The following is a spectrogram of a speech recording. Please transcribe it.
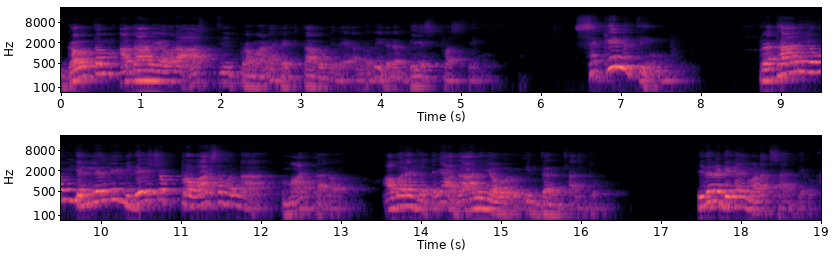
ಗೌತಮ್ ಅದಾನಿ ಅವರ ಆಸ್ತಿ ಪ್ರಮಾಣ ಹೆಚ್ಚುತ್ತಾ ಹೋಗಿದೆ ಅನ್ನೋದು ಇದರ base first thing second thing ಪ್ರಧಾನಿಯವರು ಎಲ್ಲೆಲ್ಲಿ ವಿದೇಶ ಪ್ರವಾಸವನ್ನ ಮಾಡ್ತಾರೋ ಅವರ ಜೊತೆಗೆ ಅದಾನಿಯವರು ಇದ್ದಂಥದ್ದು. ಇದನ್ನು ಡಿನೈ ಮಾಡಕ್ ಸಾಧ್ಯವಿಲ್ಲ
